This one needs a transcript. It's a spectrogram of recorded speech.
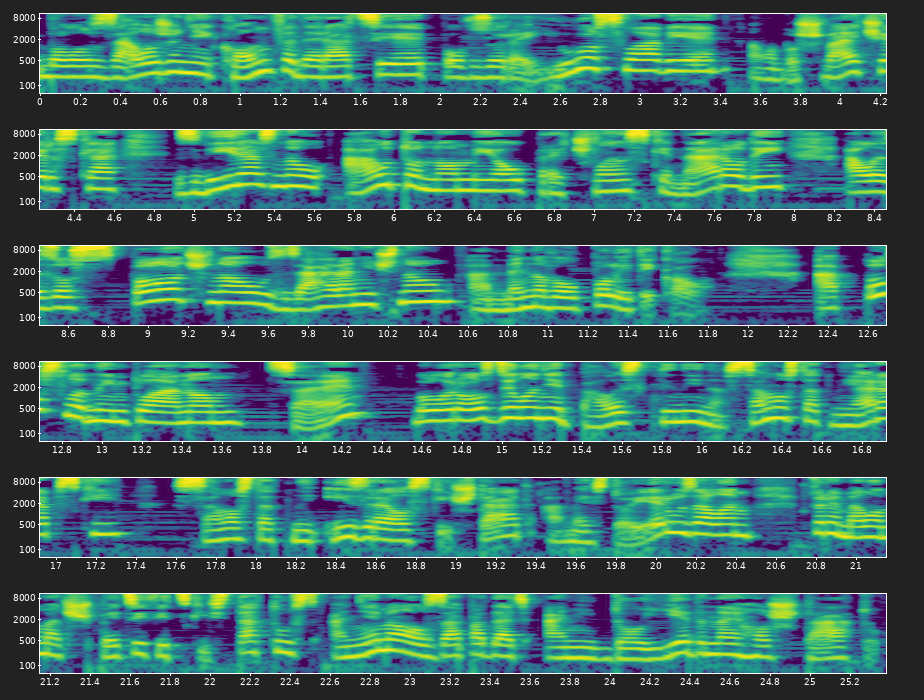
bolo založenie konfederácie po vzore Jugoslávie alebo Švajčiarska s výraznou autonómiou pre členské národy, ale so spoločnou zahraničnou a menovou politikou. A posledným plánom C bolo rozdelenie Palestíny na samostatný arabský, samostatný izraelský štát a mesto Jeruzalem, ktoré malo mať špecifický status a nemalo zapadať ani do jedného štátu.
